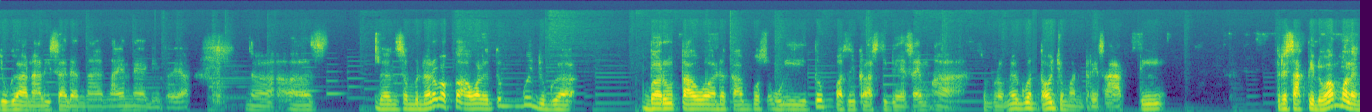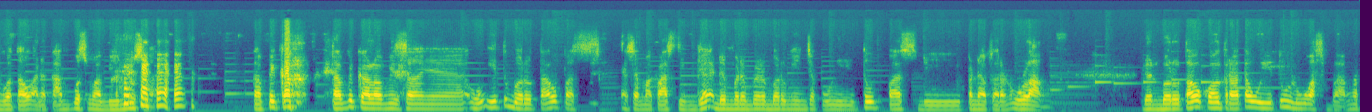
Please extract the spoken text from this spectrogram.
juga analisa dan lain-lainnya gitu ya. Nah uh, dan sebenarnya waktu awal itu gue juga baru tahu ada kampus UI itu pas di kelas 3 SMA. Sebelumnya gue tahu cuma Trisakti. Trisakti doang malah yang gue tahu ada kampus Mabinus lah. tapi kalau tapi kalau misalnya UI itu baru tahu pas SMA kelas 3 dan benar-benar baru nginjak UI itu pas di pendaftaran ulang. Dan baru tahu kalau ternyata UI itu luas banget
